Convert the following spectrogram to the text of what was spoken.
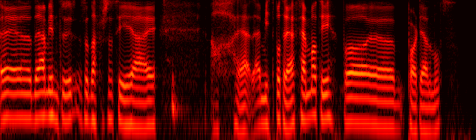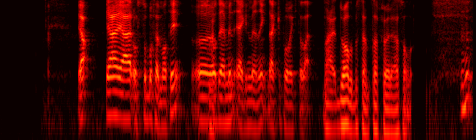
eh, det er min tur, så derfor så sier jeg ah, Jeg er midt på treet. Fem av ti på eh, Party Animals. Ja. Jeg er også på fem av ti, og det er min egen mening. Det er ikke påvirket av deg. Nei, du hadde bestemt deg før jeg sa det. Mhm.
